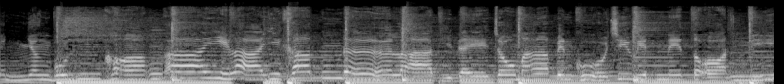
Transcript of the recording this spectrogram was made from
ป็นย่างบุญของอายหลายคักเดอลาที่ได้เจ้ามาเป็นคู่ชีวิตในตอนนี้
